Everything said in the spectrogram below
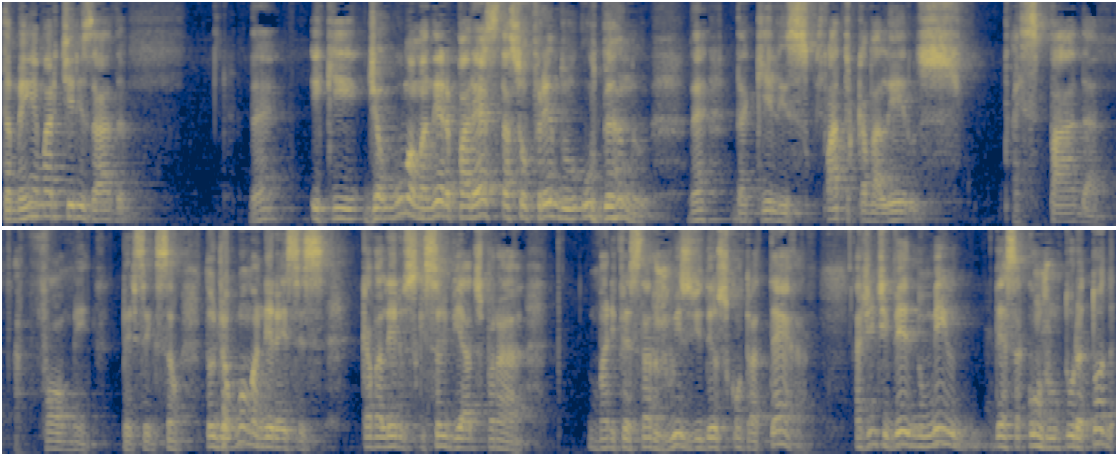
também é martirizada, né? e que de alguma maneira parece estar sofrendo o dano né? daqueles quatro cavaleiros, a espada, a fome, perseguição. Então, de alguma maneira, esses cavaleiros que são enviados para manifestar o juízo de Deus contra a terra, a gente vê no meio dessa conjuntura toda,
